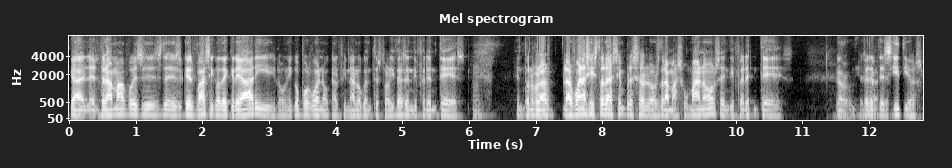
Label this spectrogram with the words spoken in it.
que el, el drama pues es, es, que es básico de crear y lo único, pues bueno, que al final lo contextualizas en diferentes... Mm entonces, las, las, buenas historias siempre son los dramas humanos en diferentes, claro, diferentes está, sitios.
